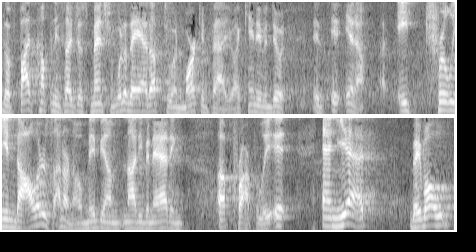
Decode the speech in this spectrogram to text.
the five companies I just mentioned, what do they add up to in market value? I can't even do it. it, it, you know, $8 trillion. I don't know. Maybe I'm not even adding up properly. It, and yet, they've all,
